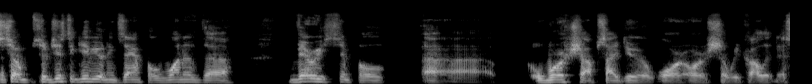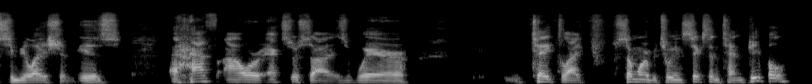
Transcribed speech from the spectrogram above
Okay. So so just to give you an example, one of the very simple uh, workshops I do, or or shall we call it a simulation, is a half hour exercise where take like somewhere between six and ten people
